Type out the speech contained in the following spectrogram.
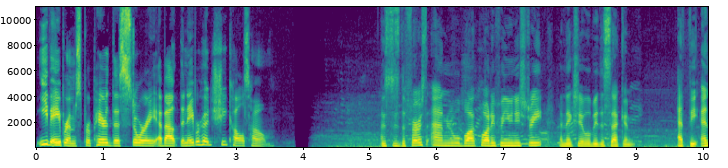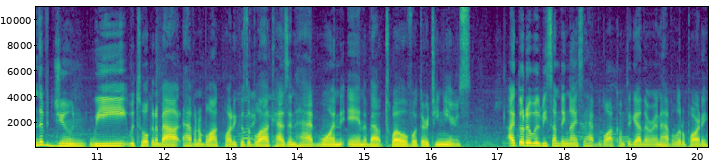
Eve Abrams prepared this story about the neighborhood she calls home. This is the first annual block party for Union Street, and next year will be the second. At the end of June, we were talking about having a block party because the block hasn't had one in about 12 or 13 years. I thought it would be something nice to have the block come together and have a little party.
